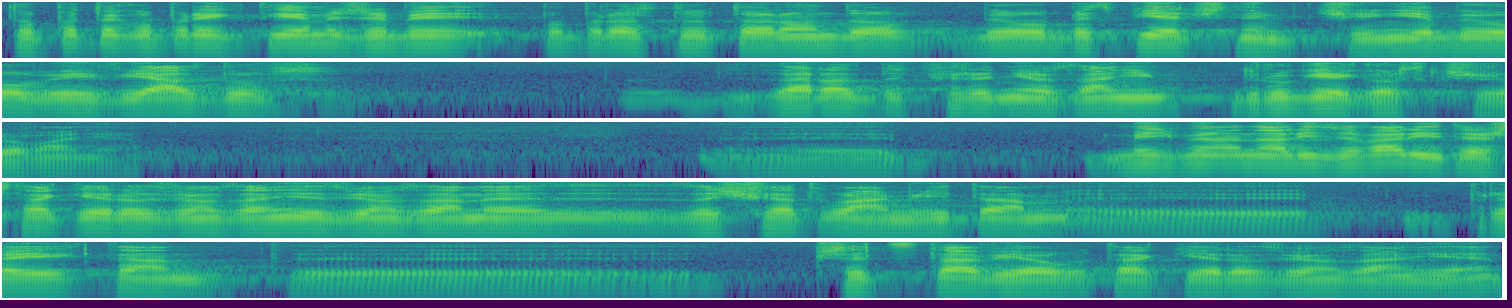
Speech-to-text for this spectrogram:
to po tego projektujemy, żeby po prostu to rondo było bezpiecznym, czyli nie byłoby wjazdów zaraz bezpośrednio za nim drugiego skrzyżowania. Y, Myśmy analizowali też takie rozwiązanie związane ze światłami. Tam y, projektant y, przedstawiał takie rozwiązanie.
